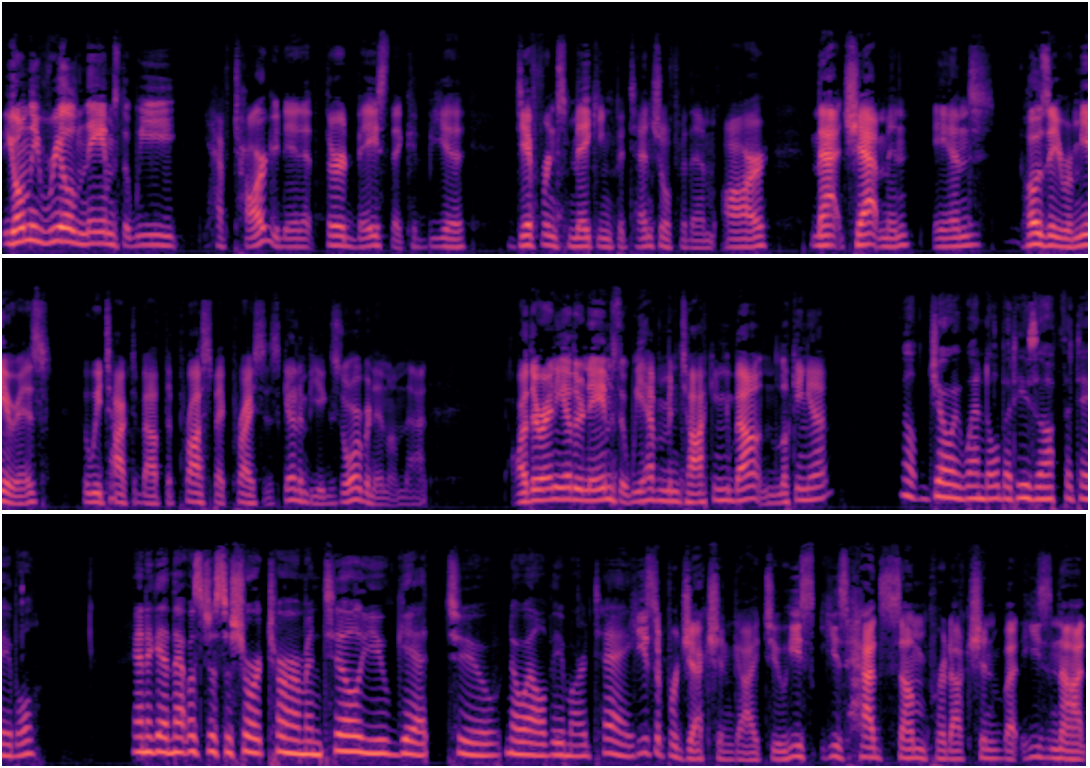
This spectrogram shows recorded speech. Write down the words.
the only real names that we have targeted at third base that could be a difference making potential for them are Matt Chapman and Jose Ramirez who we talked about, the prospect price is going to be exorbitant on that. Are there any other names that we haven't been talking about and looking at? Well, Joey Wendle, but he's off the table. And again, that was just a short term until you get to Noelvi Marte. He's a projection guy too. He's he's had some production, but he's not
